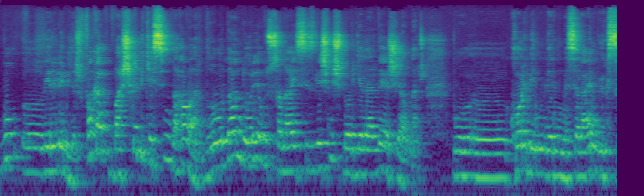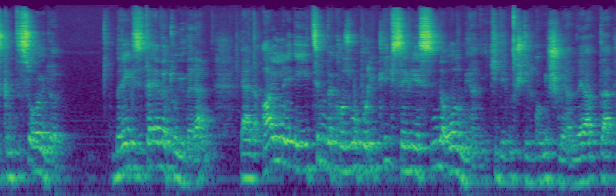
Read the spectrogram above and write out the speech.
bu e, verilebilir. Fakat başka bir kesim daha var. Doğrudan doğruya bu sanayisizleşmiş bölgelerde yaşayanlar. Bu e, Corbyn'lerin mesela en büyük sıkıntısı oydu. Brexit'e evet oyu veren, yani aynı eğitim ve kozmopolitlik seviyesinde olmayan, iki dil, üç dil konuşmayan veyahut da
